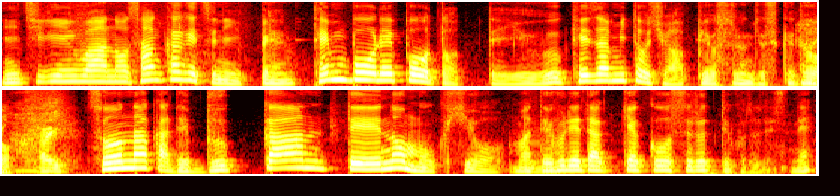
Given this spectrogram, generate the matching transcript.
日銀はあの3ヶ月に一遍展望レポートっていう経済見通しを発表するんですけど、はい。その中で物価安定の目標、まあ、デフレ脱却をするっていうことですね、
